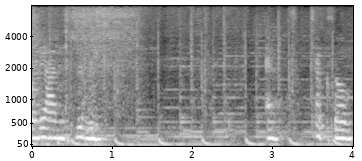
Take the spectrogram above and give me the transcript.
böyle yerleştirelim. Evet, çok sağ olun.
